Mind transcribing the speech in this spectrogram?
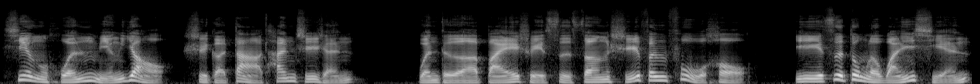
姓浑名耀，是个大贪之人。闻得白水寺僧十分富厚，已自动了完闲。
